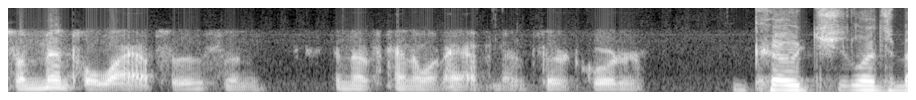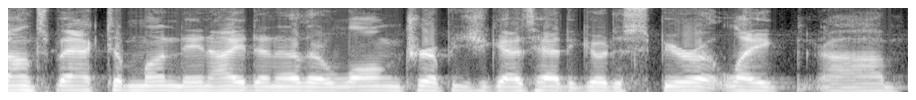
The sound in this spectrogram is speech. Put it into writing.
some mental lapses, and and that's kind of what happened in the third quarter. Coach, let's bounce back to Monday night. Another long trip as you guys had to go to Spirit Lake. Um,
